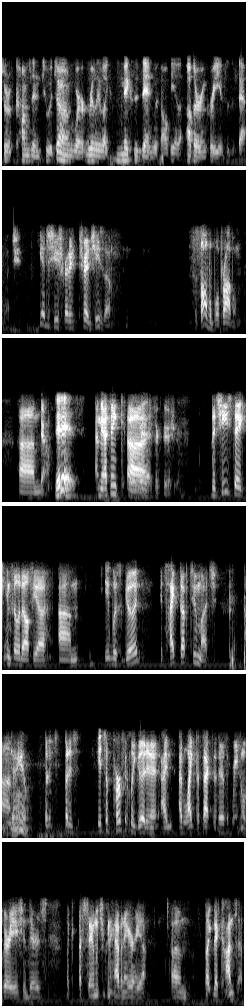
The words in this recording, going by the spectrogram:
sort of comes into its own, where it really like mixes in with all the other ingredients of the sandwich. Yeah, just use shredded shredded cheese though. It's a solvable problem. Um, Yeah. It is. I mean, I think uh, ways to fix the issue. the cheesesteak in Philadelphia, um, it was good. It's hyped up too much. Um, Damn. But it's but it's it's a perfectly good, and it, I I like the fact that there's like regional variation. There's like a sandwich you can have in an area, um, like that concept.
